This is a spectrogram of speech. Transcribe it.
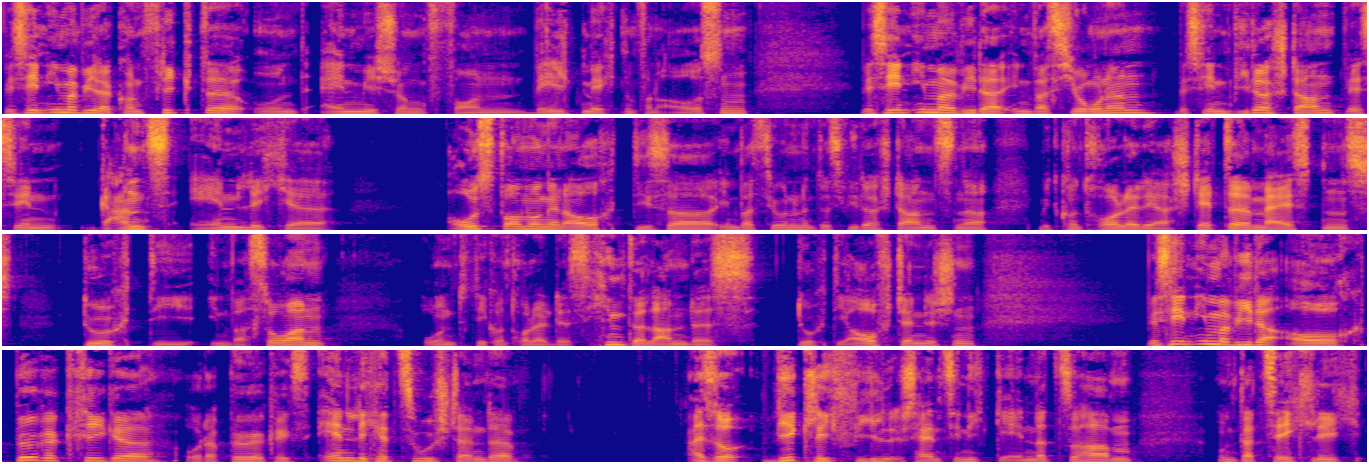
Wir sehen immer wieder Konflikte und Einmischung von Weltmächten von außen. Wir sehen immer wieder Invasionen, wir sehen Widerstand, wir sehen ganz ähnliche Ausformungen auch dieser Invasionen des Widerstands, ne, mit Kontrolle der Städte meistens durch die Invasoren und die Kontrolle des Hinterlandes durch die Aufständischen. Wir sehen immer wieder auch Bürgerkriege oder bürgerkriegsähnliche Zustände. Also wirklich viel scheint sich nicht geändert zu haben und tatsächlich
